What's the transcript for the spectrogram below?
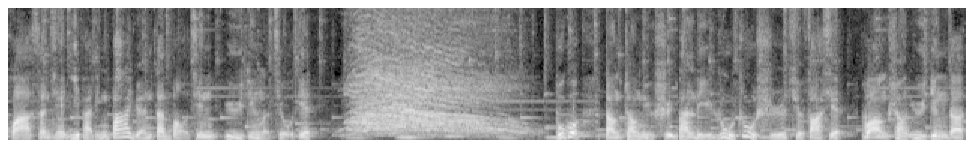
花三千一百零八元担保金预订了酒店。不过，当张女士办理入住时，却发现网上预定的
